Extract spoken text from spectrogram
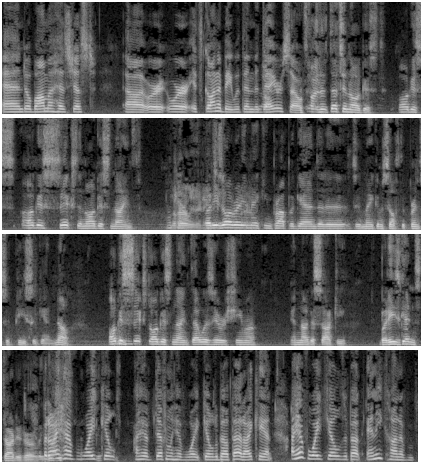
and Obama has just, uh, or or it's going to be within the day or so. That's in August, August August 6th and August 9th. A little earlier But he's already making propaganda to, to make himself the Prince of Peace again. No. August Mm-hmm. 6th, August 9th, that was Hiroshima and Nagasaki. But he's getting started early. But He I just- have white guilt. I have definitely have white guilt about that. I can't. I have white guilt about any kind of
